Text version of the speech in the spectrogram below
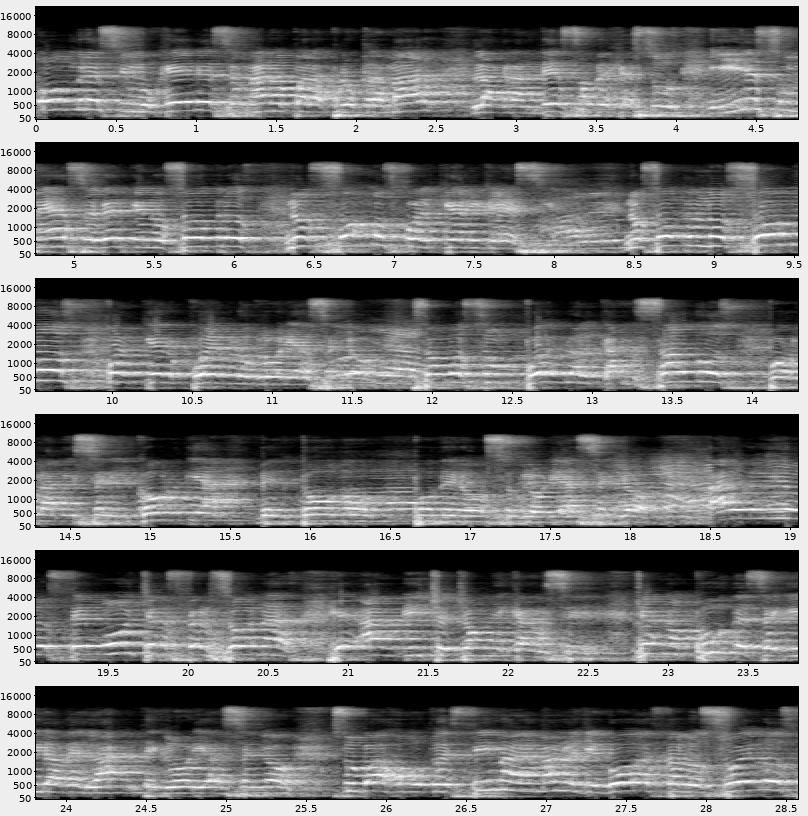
Hombres y mujeres, hermano, para proclamar la grandeza de Jesús. Y eso me hace ver que nosotros gloria al Señor. Su bajo autoestima, hermano, llegó hasta los suelos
